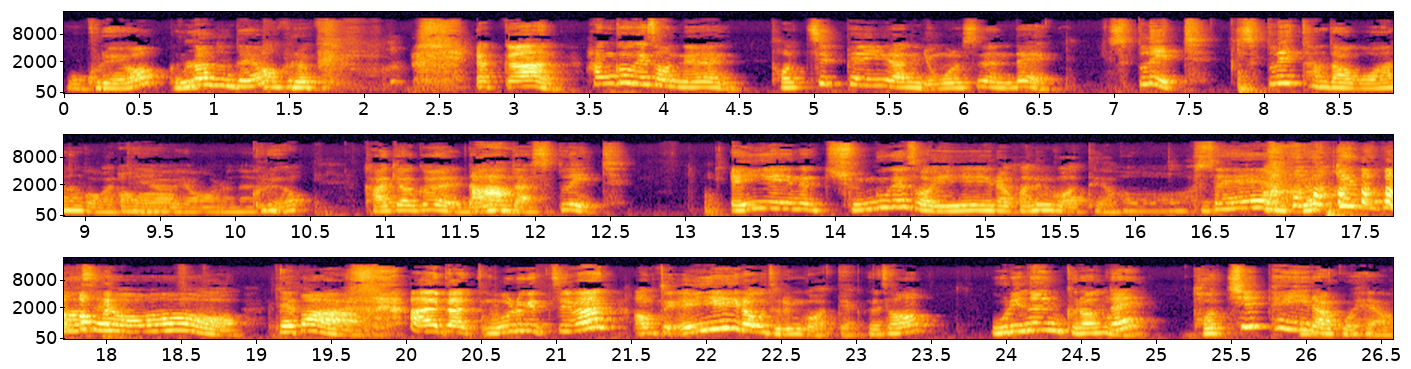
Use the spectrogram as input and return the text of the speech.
뭐, 그래요? 몰랐는데요? 아, 그래요? 약간 한국에서는 더치페이라는 용어를 쓰는데 split. split 한다고 하는 것 같아요, 어, 영어로는. 그래요? 가격을 나눈다, split. AA는 중국에서 AA라고 하는 것 같아요. 어, 쌤, 몇개 국어 하세요. 대박. 아, 나 모르겠지만 아무튼 AA라고 들은 것 같아요. 그래서 우리는 그런데 어. 더치페이라고 해요.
